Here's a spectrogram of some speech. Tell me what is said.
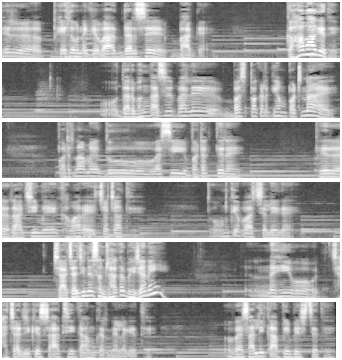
फिर, फेल होने के बाद डर से भाग गए। कहाँ भागे थे? वो दरभंगा से पहले बस पकड़ के हम पटना आए। पटना में दो ऐसे ही भटकते रहे। फिर रांची में एक हमारे चाचा थे तो उनके पास चले गए। चाचा जी ने समझाकर भेजा नहीं? नहीं, वो चाचा जी के साथ ही काम करने लगे थे। वैशाली कापी बेचते थे।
